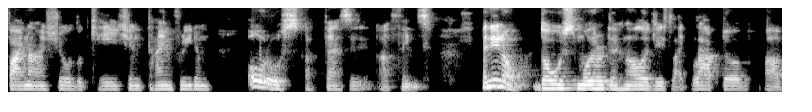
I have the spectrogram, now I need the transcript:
financial location time freedom all those uh, fancy uh, things. And you know those modern technologies like laptop uh,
